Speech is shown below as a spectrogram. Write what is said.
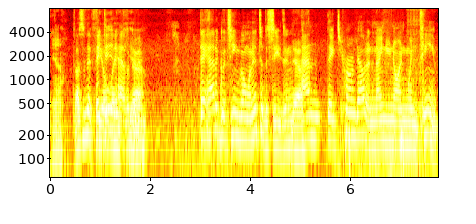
Yeah. Doesn't it feel They did like have a yeah. good. They had a good team going into the season, Yeah. and they turned out a 99 win team.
